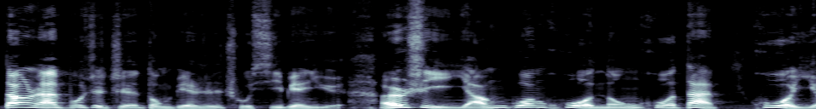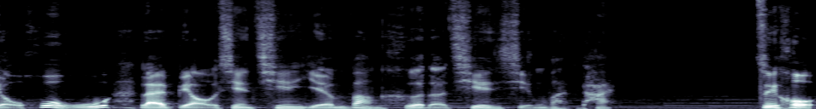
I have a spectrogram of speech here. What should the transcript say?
当然不是指东边日出西边雨，而是以阳光或浓或淡，或有或无来表现千岩万壑的千形万态。最后，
